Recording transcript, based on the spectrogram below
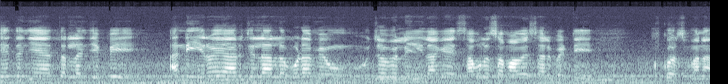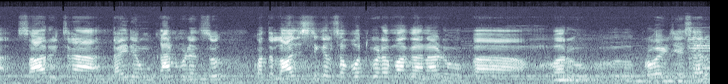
చైతన్య యాత్రలు అని చెప్పి అన్ని ఇరవై ఆరు జిల్లాల్లో కూడా మేము ఉద్యోగుల్ని ఇలాగే సభలు సమావేశాలు పెట్టి కోర్స్ మన సార్ ఇచ్చిన ధైర్యం కాన్ఫిడెన్స్ కొంత లాజిస్టికల్ సపోర్ట్ కూడా మాకు ఆనాడు వారు ప్రొవైడ్ చేశారు.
